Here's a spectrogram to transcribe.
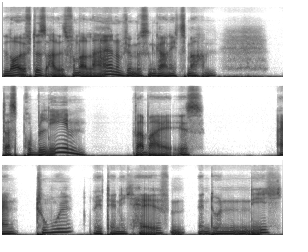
läuft es alles von allein und wir müssen gar nichts machen. Das Problem dabei ist, ein Tool wird dir nicht helfen, wenn du nicht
